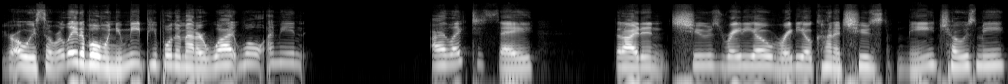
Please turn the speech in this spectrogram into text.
you're always so relatable when you meet people no matter what. Well, I mean, I like to say that I didn't choose radio. Radio kind of chose me, chose me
